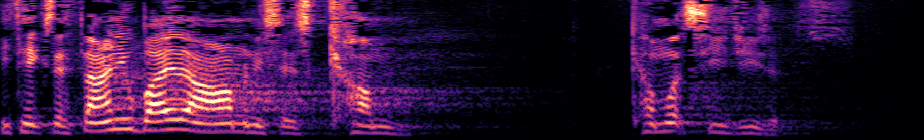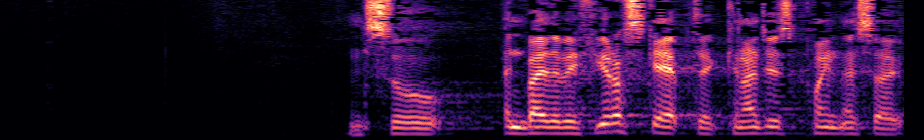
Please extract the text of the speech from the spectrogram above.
He takes Nathaniel by the arm and he says, come. Come, let's see Jesus. And so, and by the way, if you're a skeptic, can I just point this out?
